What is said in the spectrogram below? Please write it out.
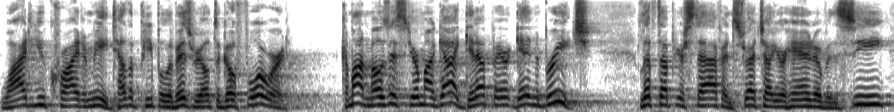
Why do you cry to me? Tell the people of Israel to go forward. Come on, Moses, you're my guy. Get up get in the breach. Lift up your staff and stretch out your hand over the sea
